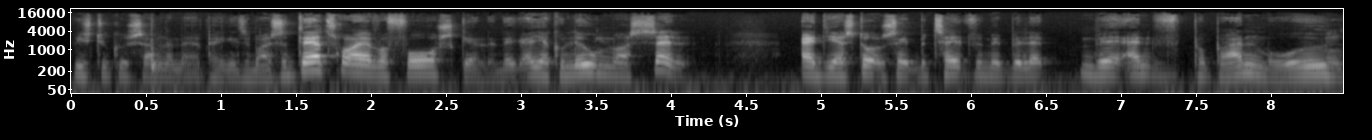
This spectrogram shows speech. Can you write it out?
hvis du kunne samle mere penge til mig. Så der tror jeg var forskellen. Ikke? At jeg kunne leve med mig selv at jeg stort set betalt for mit billet på anden måde. Mm.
